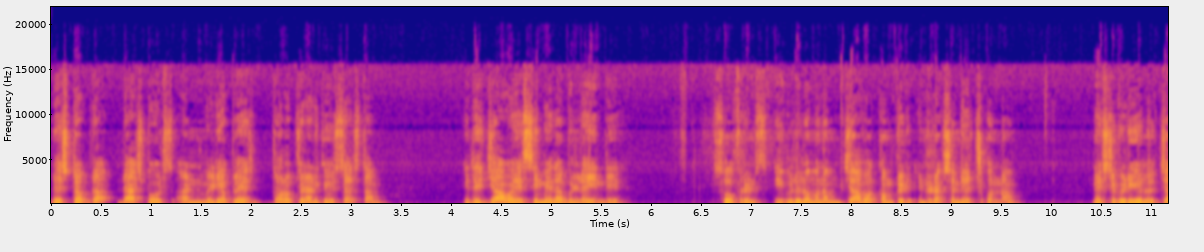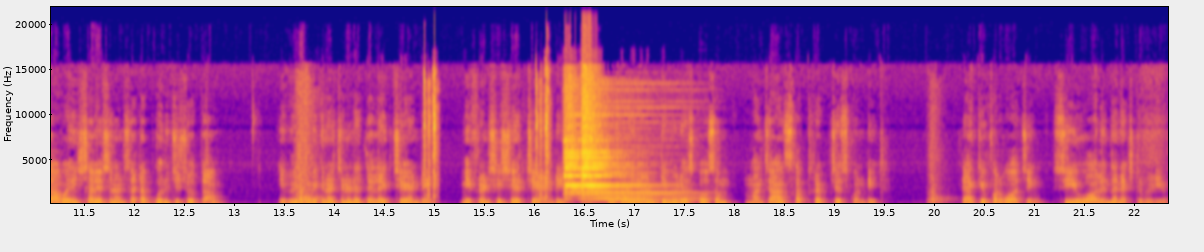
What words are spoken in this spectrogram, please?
desktop dashboards and media plays develop చేయడానికి యూస్ చేస్తాం. ఇది జావా ఎస్సీ మీద బిల్డ్ అయ్యింది. సో ఫ్రెండ్స్ ఈ వీడియోలో మనం జావా కంప్లీట్ ఇంట్రడక్షన్ నేర్చుకున్నాం. నెక్స్ట్ వీడియోలో జావా ఇన్స్టాలేషన్ అండ్ సెటప్ గురించి చూద్దాం. ఈ వీడియో మీకు నచ్చినట్లయితే లైక్ చేయండి. మీ ఫ్రెండ్స్కి షేర్ చేయండి. ఇంకా ఇలాంటి వీడియోస్ కోసం మన ఛానల్ సబ్స్క్రైబ్ చేసుకోండి. Thank you for watching see you all in the next video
